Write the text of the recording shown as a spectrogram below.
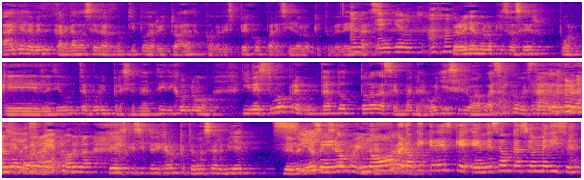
A ella le habían encargado hacer algún tipo de ritual con el espejo parecido a lo que tú le dejas. ajá. Pero ella no lo quiso hacer porque le dio un temor impresionante y dijo no. Y me estuvo preguntando toda la semana, oye, si lo hago así como está. Del espejo. Pero es que si te dijeron que te va a hacer bien, deberías sí, pero e no, intentarlo". pero ¿qué crees que en esa ocasión me dicen?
